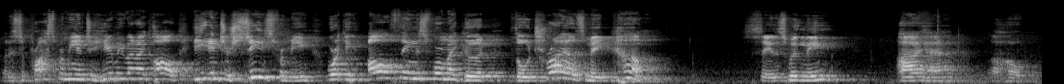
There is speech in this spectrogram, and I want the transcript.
but it's to prosper me and to hear me when I call. He intercedes for me, working all things for my good, though trials may come. Say this with me. I have a hope.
